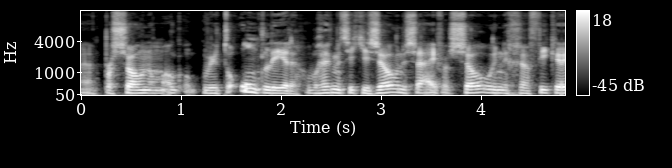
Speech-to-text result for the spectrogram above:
eh, persoon om ook, ook weer te ontleren. Op een gegeven moment zit je zo in de cijfers, zo in de grafieken,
